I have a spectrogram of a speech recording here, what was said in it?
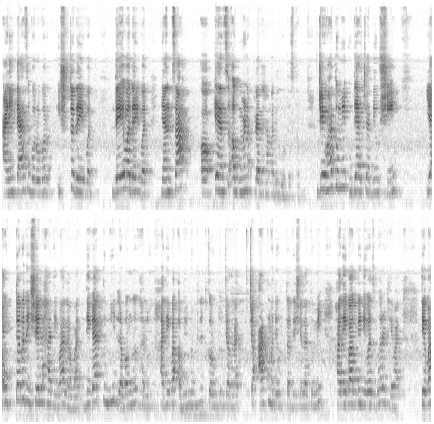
आणि त्याचबरोबर इष्टदैवत देवदैवत यांचा यांचं आगमन आपल्या घरामध्ये होत असतं. जेव्हा तुम्ही उद्याच्या दिवशी या उत्तर दिशेला हा दिवा लावाल दिव्यात तुम्ही लवंग घालून हा दिवा अभिमंत्रित करून तुमच्या घराच्या आतमध्ये उत्तर दिशेला तुम्ही हा दिवा अगदी दिवसभर ठेवाल. तेव्हा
